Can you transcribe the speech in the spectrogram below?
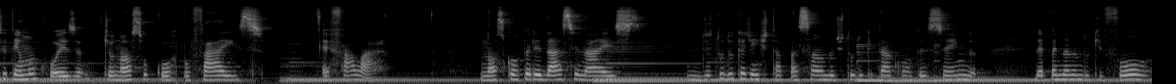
Se tem uma coisa que o nosso corpo faz, é falar. Nosso corpo ele dá sinais de tudo que a gente está passando, de tudo que está acontecendo, dependendo do que for,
